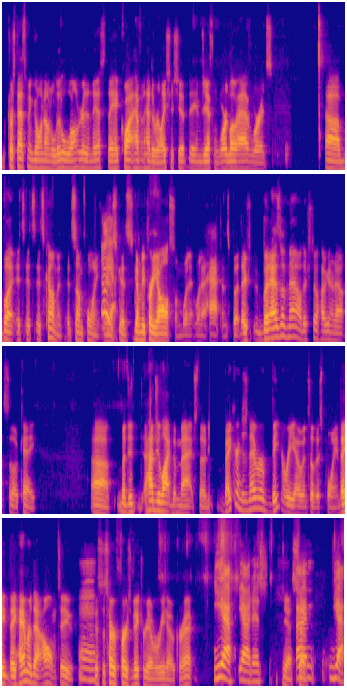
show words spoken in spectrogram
of course, that's been going on a little longer than this. They quite haven't had the relationship that MJF and Wardlow have, where it's, uh, but it's it's it's coming at some point. Oh, it's, it's going to be pretty awesome when it when it happens. But they but as of now, they're still hugging it out and still okay. Uh, but did, how'd you like the match though? Baker has never beaten Riho until this point. They they hammered that home too. Mm. This is her first victory over Riho, correct? Yeah, yeah, it is. Yes. Um, yeah,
